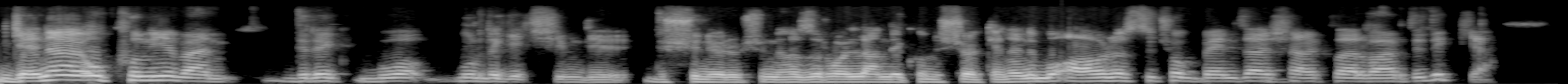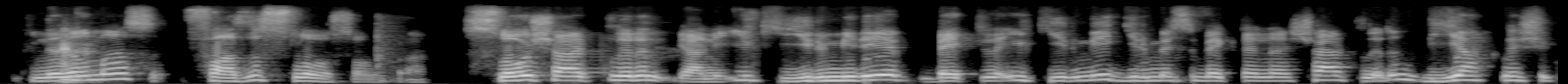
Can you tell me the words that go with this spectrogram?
genel o konuya ben direkt bu burada geçeyim diye düşünüyorum şimdi hazır Hollanda'yı konuşuyorken. Hani bu aurası çok benzer şarkılar var dedik ya. İnanılmaz fazla slow song var. Slow şarkıların yani ilk 20'ye bekle ilk 20'ye girmesi beklenen şarkıların bir yaklaşık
